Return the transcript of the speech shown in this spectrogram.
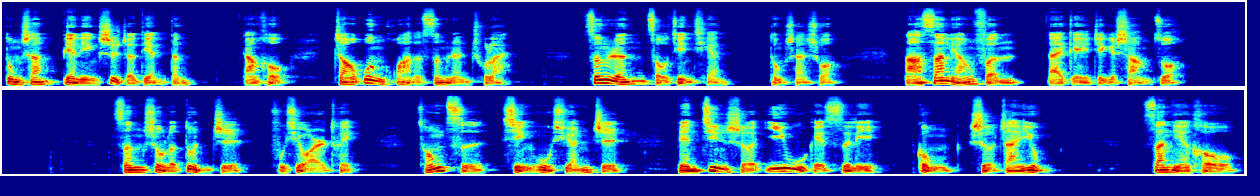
洞山便领侍者点灯，然后找问话的僧人出来。僧人走近前，洞山说：“拿三两粉来给这个上座。”僧受了顿制，拂袖而退，从此醒悟玄旨，便尽舍衣物给寺里供设斋用。三年后。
